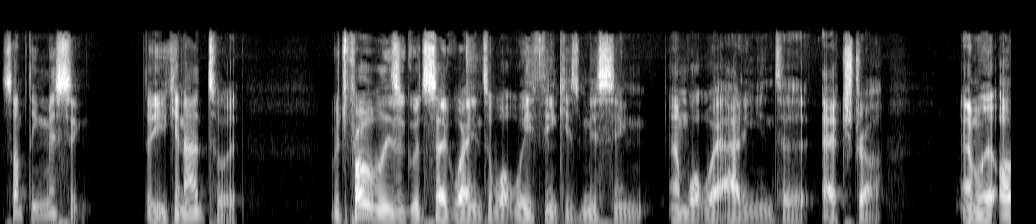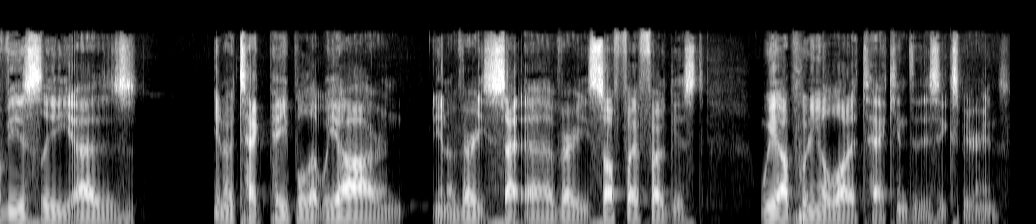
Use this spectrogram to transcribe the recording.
something missing that you can add to it, which probably is a good segue into what we think is missing and what we're adding into Xtra. And we're obviously, as you know, tech people that we are, and you know, very uh, very software focused, we are putting a lot of tech into this experience.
